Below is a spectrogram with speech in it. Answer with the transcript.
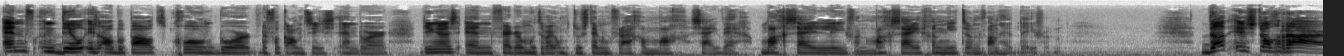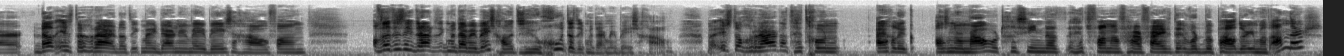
En een deel is al bepaald gewoon door de vakanties en door dingen. En verder moeten wij om toestemming vragen: mag zij weg? Mag zij leven? Mag zij genieten van het leven? Dat is toch raar? Dat is toch raar dat ik mij daar nu mee bezig hou van. Of dat is niet raar dat ik me daarmee bezig hou. Het is heel goed dat ik me daarmee bezig hou. Maar is toch raar dat het gewoon eigenlijk als normaal wordt gezien dat het vanaf haar vijfde wordt bepaald door iemand anders?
